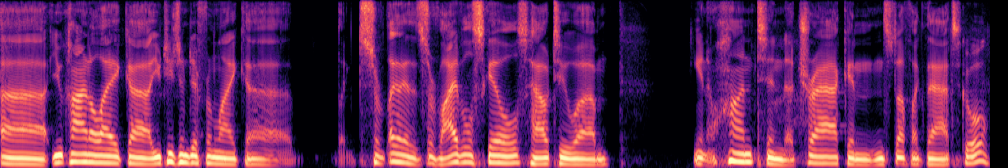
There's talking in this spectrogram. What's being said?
Uh, you kind of like uh, you teach them different like uh, like, sur- like uh, survival skills, how to um, you know hunt and uh, track and, and stuff like that. Cool.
